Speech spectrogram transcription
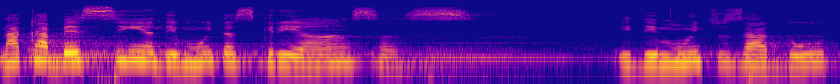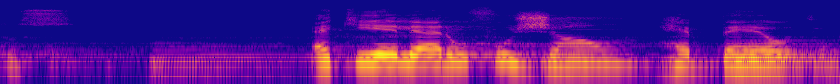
Na cabecinha de muitas crianças e de muitos adultos é que ele era um fujão rebelde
